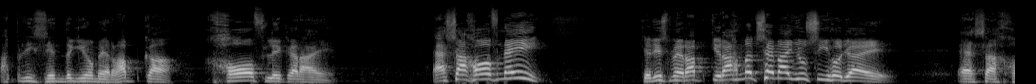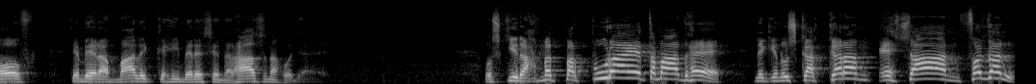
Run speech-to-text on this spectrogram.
अपनी जिंदगियों में रब का खौफ लेकर आए। ऐसा खौफ नहीं कि जिसमें रब की रहमत से मायूसी हो जाए। ऐसा खौफ कि मेरा मालिक कहीं मेरे से नाराज़ ना हो जाए। उसकी रहमत पर पूरा एतमाद है, लेकिन उसका करम, एहसान, फजल,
